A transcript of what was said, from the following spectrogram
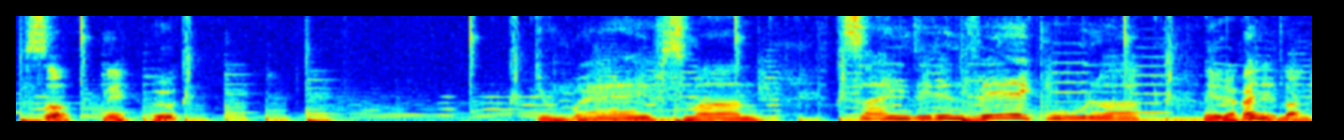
Achso, nee, hä? Die Waves, Mann. Zeigen sie den Weg, Bruder. Nee, da kann ich nicht lang.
